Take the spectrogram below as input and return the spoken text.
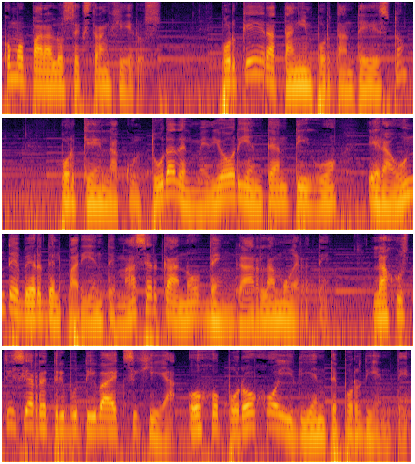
como para los extranjeros. ¿Por qué era tan importante esto? Porque en la cultura del Medio Oriente antiguo era un deber del pariente más cercano vengar la muerte. La justicia retributiva exigía ojo por ojo y diente por diente.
